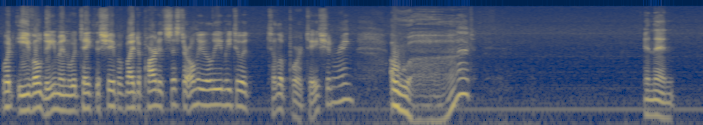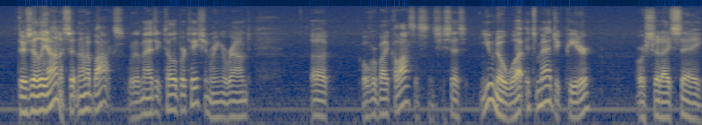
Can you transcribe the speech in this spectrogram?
What evil demon would take the shape of my departed sister only to lead me to a teleportation ring? A what? And then there's Illyana sitting on a box with a magic teleportation ring around uh, over by Colossus. And she says, You know what? It's magic, Peter. Or should I say,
